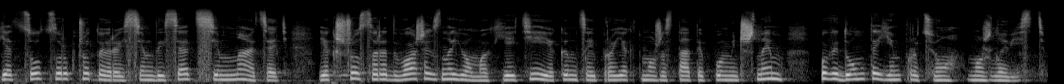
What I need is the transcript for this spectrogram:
544 70 17. Якщо серед ваших знайомих є ті, яким цей проєкт може стати помічним, повідомте їм про цю можливість.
